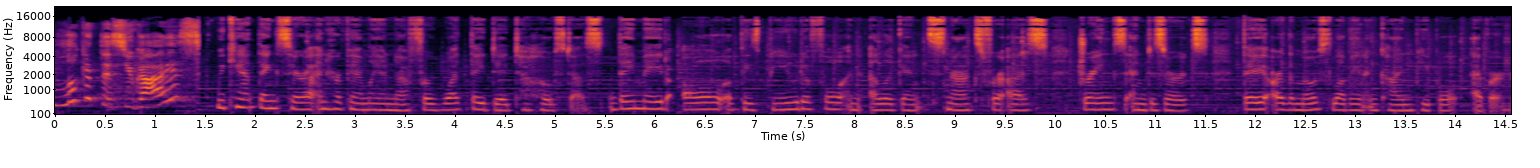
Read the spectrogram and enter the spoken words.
Look at this, you guys! We can't thank Sarah and her family enough for what they did to host us. They made all of these beautiful and elegant snacks for us, drinks, and desserts. They are the most loving and kind people ever.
